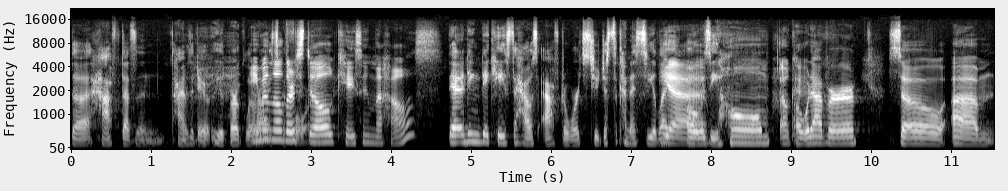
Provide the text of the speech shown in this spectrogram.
the half dozen times that he was burglarized. even though they're before. still casing the house. They, I think they cased the house afterwards too, just to kind of see like, Yeah. oh, is he home Okay. or whatever. So um,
